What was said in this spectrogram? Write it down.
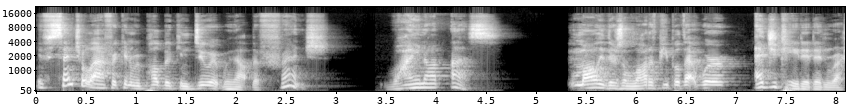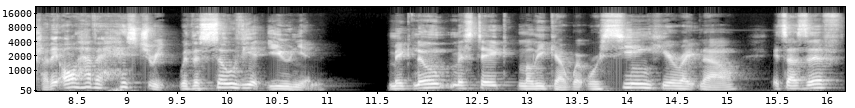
if Central African Republic can do it without the French, why not us? Mali, there's a lot of people that were educated in Russia. They all have a history with the Soviet Union. Make no mistake, Malika, what we're seeing here right now, it's as if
